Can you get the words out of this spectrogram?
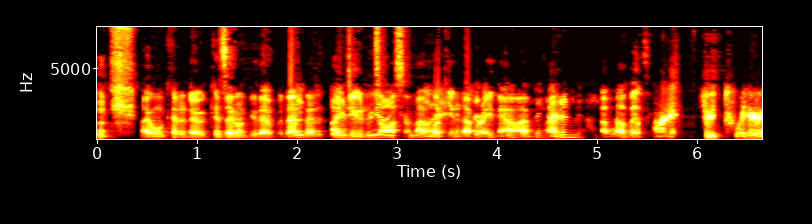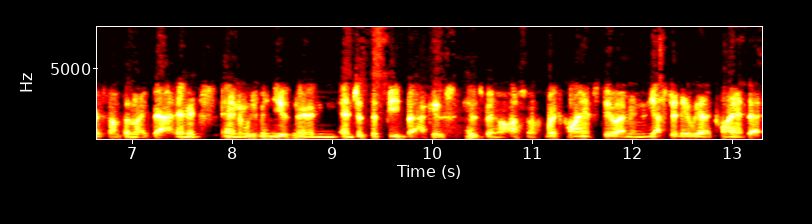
I, I won't cut it out because I don't do that. But that, that I do. Really it's awesome. Cool. I'm looking it up right now. I'm, I'm, I didn't. I love it. On it through Twitter or something like that. And it's, and we've been using it and, and just the feedback is, has been awesome with clients too. I mean, yesterday we had a client that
